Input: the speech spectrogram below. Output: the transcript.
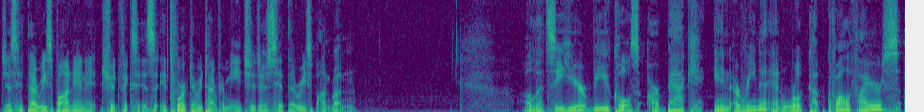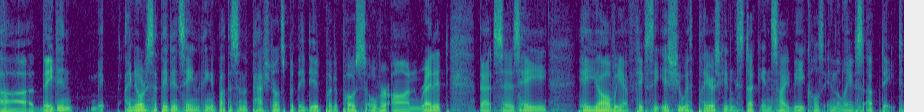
just hit that respawn and it should fix it. It's, it's worked every time for me to just hit that respawn button. Uh, let's see here. Vehicles are back in arena and World Cup qualifiers. Uh, they didn't. I noticed that they didn't say anything about this in the patch notes, but they did put a post over on Reddit that says, "Hey, Hey y'all, we have fixed the issue with players getting stuck inside vehicles in the latest update.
